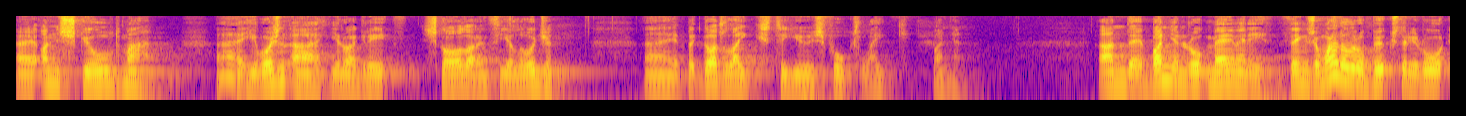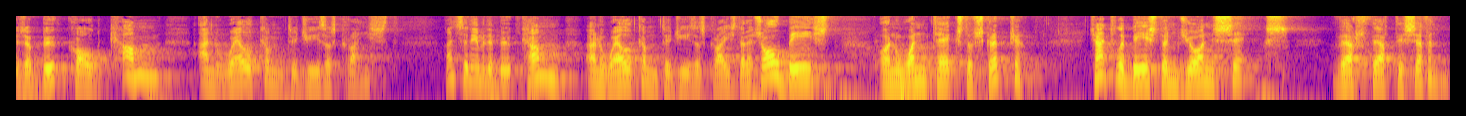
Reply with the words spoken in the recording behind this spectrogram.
uh, unschooled man. Uh, he wasn't a, you know, a great scholar and theologian. but God likes to use folks like Bunyan. And uh, Bunyan wrote many, many things. And one of the little books that he wrote is a book called Come and welcome to Jesus Christ. That's the name of the book, Come and Welcome to Jesus Christ. And it's all based on one text of Scripture. It's actually based on John 6, verse 37.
